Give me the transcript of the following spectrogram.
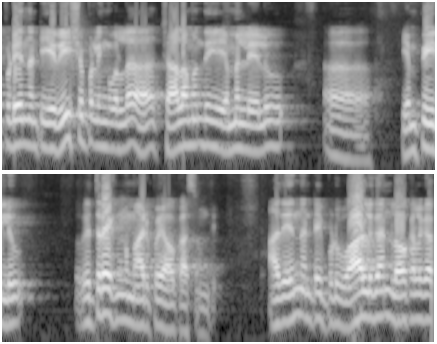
ఇప్పుడు ఏంటంటే ఈ రీషఫలింగ్ వల్ల చాలామంది ఎమ్మెల్యేలు ఎంపీలు వ్యతిరేకంగా మారిపోయే అవకాశం ఉంది. అదేంటంటే ఇప్పుడు వాళ్ళు కానీ లోకల్గా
